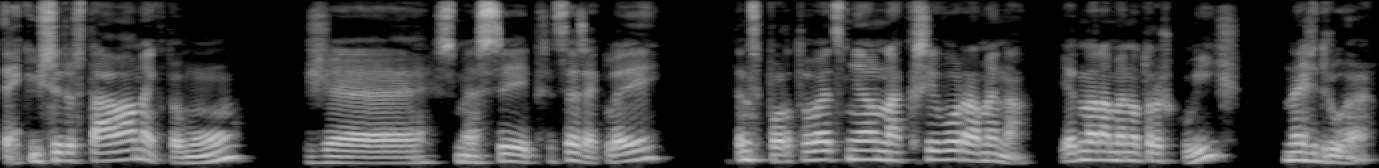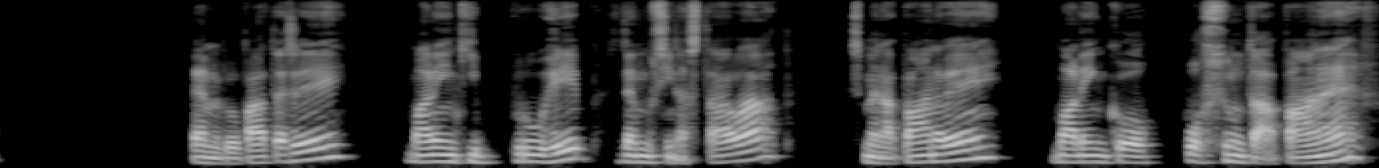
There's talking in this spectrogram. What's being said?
Teď už se dostáváme k tomu, že jsme si přece řekli, že ten sportovec měl na křivo ramena. Jedno rameno trošku výš než druhé. Ten do páteři, malinký průhyb zde musí nastávat, jsme na pánvi, malinko posunutá pánev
